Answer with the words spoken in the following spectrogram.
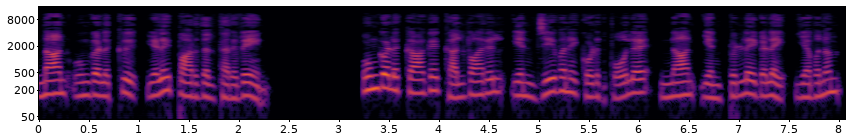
நான் உங்களுக்கு இளைப்பாறுதல் தருவேன். உங்களுக்காக கல்வாரில் என் ஜீவனை கொடுத்து போல நான் என் பிள்ளைகளை எவனும்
